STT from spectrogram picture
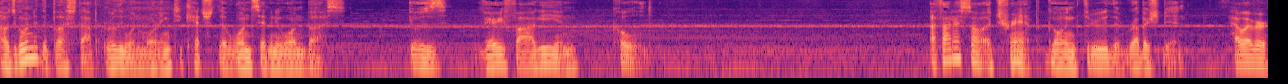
I was going to the bus stop early one morning to catch the 171 bus. It was very foggy and cold. I thought I saw a tramp going through the rubbish bin. However,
